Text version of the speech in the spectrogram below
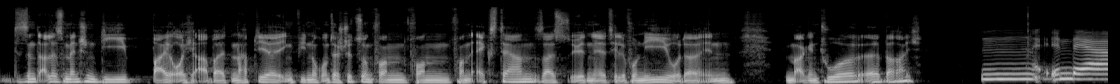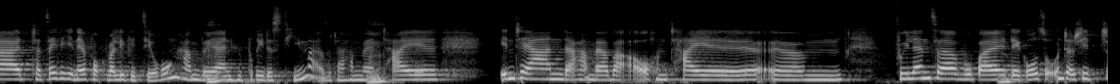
das sind alles Menschen, die bei euch arbeiten. Habt ihr irgendwie noch Unterstützung von, von, von extern, sei es in der Telefonie oder in, im Agenturbereich? Mm, in der, tatsächlich in der Vorqualifizierung haben wir mhm. ein hybrides Team. Also da haben wir einen mhm. Teil intern, da haben wir aber auch einen Teil, ähm, Freelancer, wobei der große Unterschied,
